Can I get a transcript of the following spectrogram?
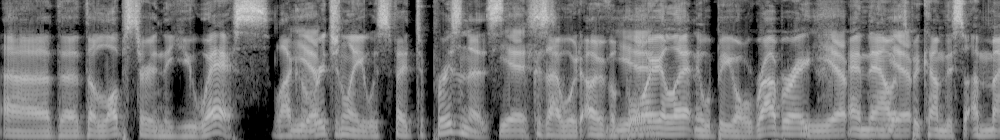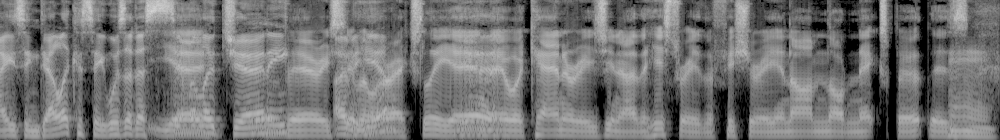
uh, the the lobster in the US. Like yep. originally, it was fed to prisoners because yes. they would overboil it and it would be all rubbery. Yep. And now yep. it's become this amazing delicacy. Was it a similar yeah, journey? Very similar, actually. Yeah. yeah. there were canneries. You know, the history of the fishery, and I'm not an expert. There's mm.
